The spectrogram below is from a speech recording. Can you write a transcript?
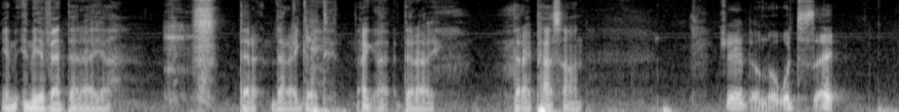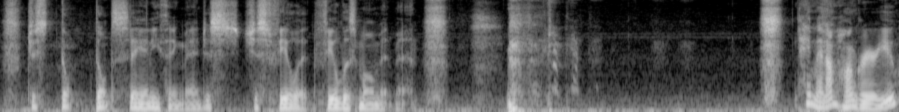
In in the event that I, uh, that that I go to, I, uh, that I that I pass on. Jay, I don't know what to say. Just don't don't say anything, man. Just just feel it. Feel this moment, man. Hey man, I'm hungry. Are you?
